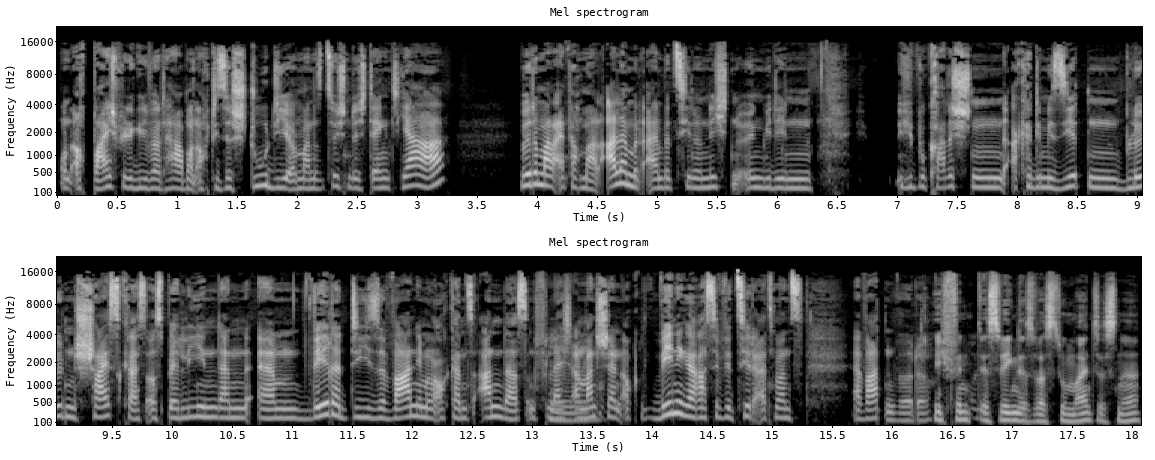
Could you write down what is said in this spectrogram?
und auch Beispiele geliefert haben und auch diese Studie und man so zwischendurch denkt, ja, würde man einfach mal alle mit einbeziehen und nicht nur irgendwie den hypokratischen, akademisierten, blöden Scheißkreis aus Berlin, dann ähm, wäre diese Wahrnehmung auch ganz anders und vielleicht Mhm. an manchen Stellen auch weniger rassifiziert, als man es erwarten würde. Ich finde deswegen das, was du meintest, ne?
